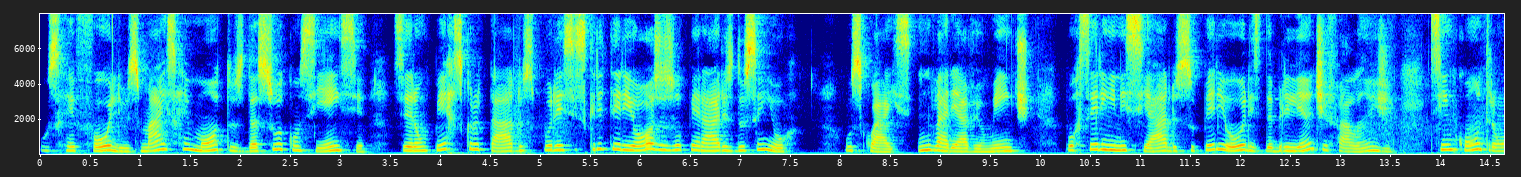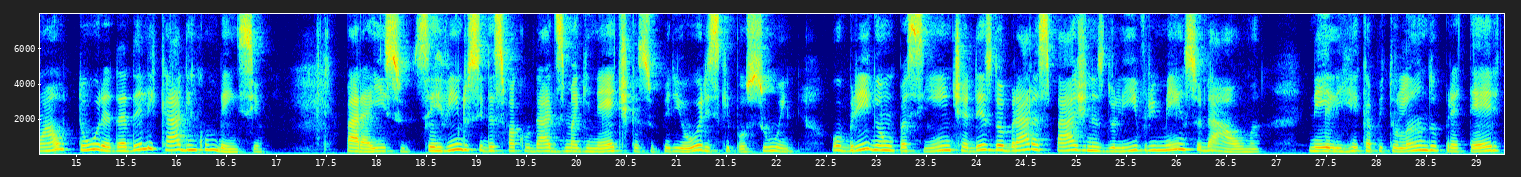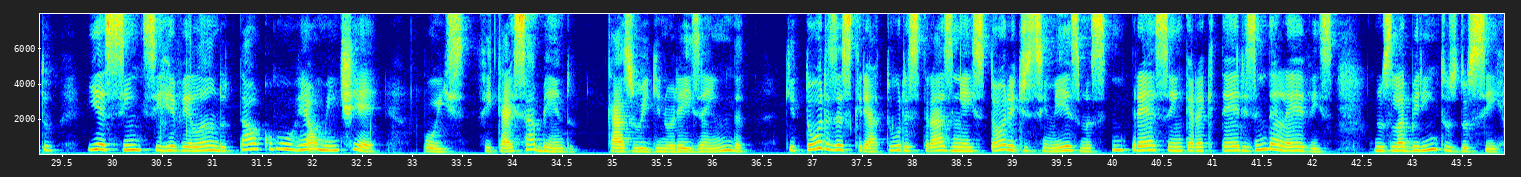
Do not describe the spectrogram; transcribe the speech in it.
os refolhos mais remotos da sua consciência serão perscrutados por esses criteriosos operários do Senhor, os quais, invariavelmente, por serem iniciados superiores da brilhante falange, se encontram à altura da delicada incumbência. Para isso, servindo-se das faculdades magnéticas superiores que possuem, obrigam o paciente a desdobrar as páginas do livro imenso da alma, nele recapitulando o pretérito e assim se revelando tal como realmente é, pois ficais sabendo, caso o ignoreis ainda, que todas as criaturas trazem a história de si mesmas impressa em caracteres indeléveis nos labirintos do ser,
